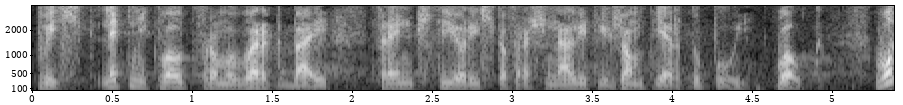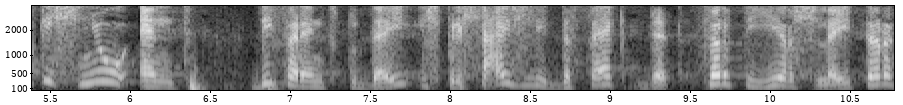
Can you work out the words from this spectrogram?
twist. Let me quote from a work by French theorist of rationality Jean-Pierre Dupuy. Quote, what is new and different today is precisely the fact that 30 years later,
